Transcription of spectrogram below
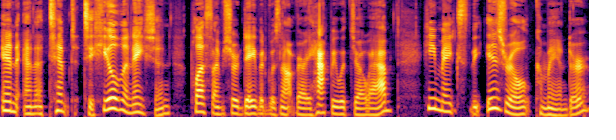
In an attempt to heal the nation, plus I'm sure David was not very happy with Joab, he makes the Israel commander,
